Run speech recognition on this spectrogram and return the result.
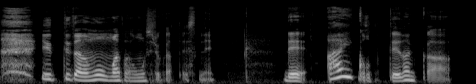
言ってたのもまた面白かったですね。で、愛子ってなんか、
